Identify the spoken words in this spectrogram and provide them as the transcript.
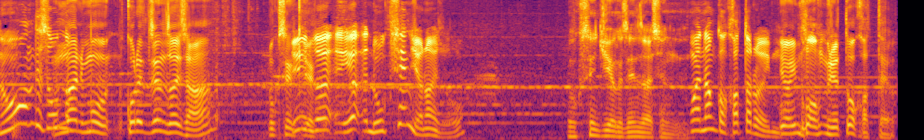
なんでそんな？何？もうこれ全財産？え6900だいや6000じゃないぞ。6900全財してるお前なんか買ったろい今や今アミュレットは買ったよ。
